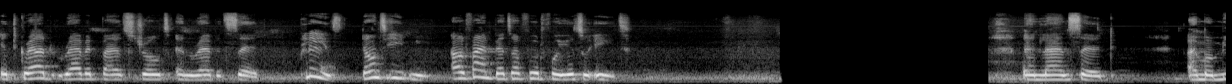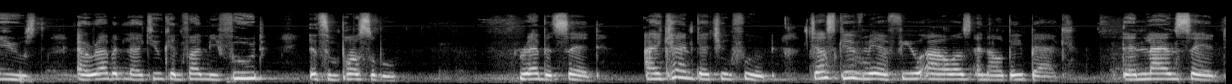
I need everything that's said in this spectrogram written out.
it grabbed Rabbit by its throat and Rabbit said, Please, don't eat me. I'll find better food for you to eat. And Lion said, I'm amused. A rabbit like you can find me food? It's impossible. Rabbit said, I can't get you food. Just give me a few hours and I'll be back. Then Lion said,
